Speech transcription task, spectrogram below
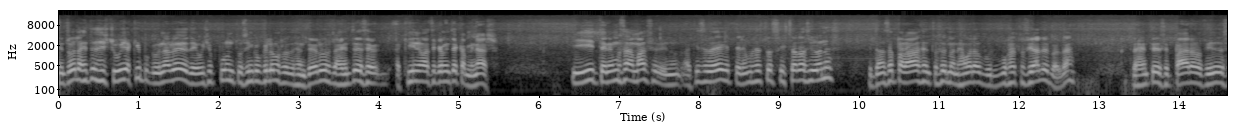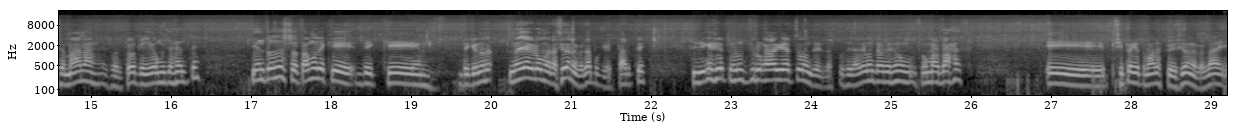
Entonces la gente se distribuye aquí porque una vez de 8.5 kilómetros de senderos, la gente se, aquí viene básicamente a caminar. Y tenemos además, aquí se ve que tenemos estas instalaciones que están separadas, entonces manejamos las burbujas sociales, ¿verdad? La gente se separa los fines de semana, sobre todo que llega mucha gente. Y entonces tratamos de que, de que, de que no, no haya aglomeraciones, ¿verdad? Porque parte si bien es cierto, es un lugar abierto donde las posibilidades de contaminación son, más bajas, eh, siempre hay que tomar las previsiones, ¿verdad?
